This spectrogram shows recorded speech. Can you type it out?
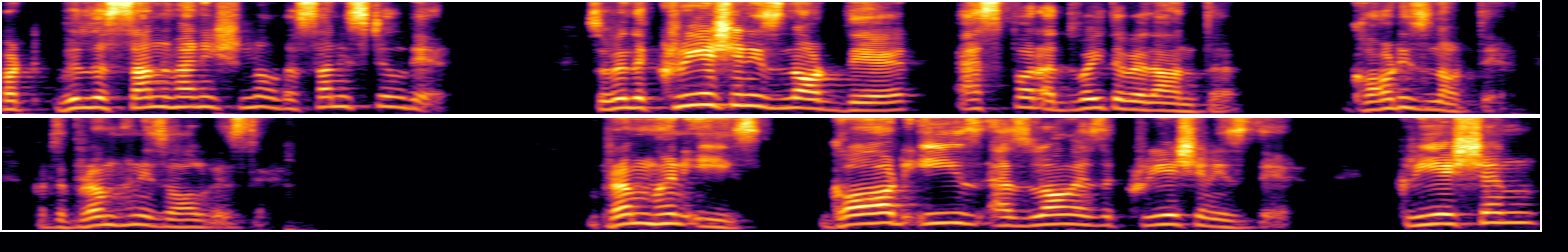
But will the sun vanish? No, the sun is still there. So when the creation is not there, as per Advaita Vedanta, God is not there, but the Brahman is always there. Brahman is. God is as long as the creation is there. Creation,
